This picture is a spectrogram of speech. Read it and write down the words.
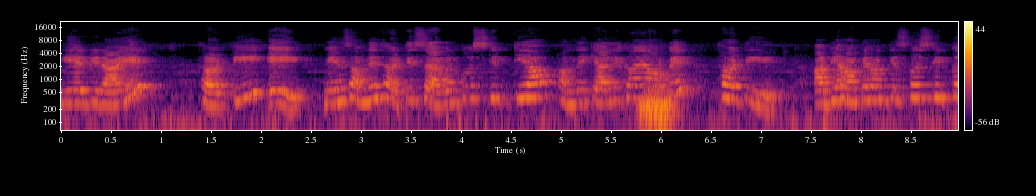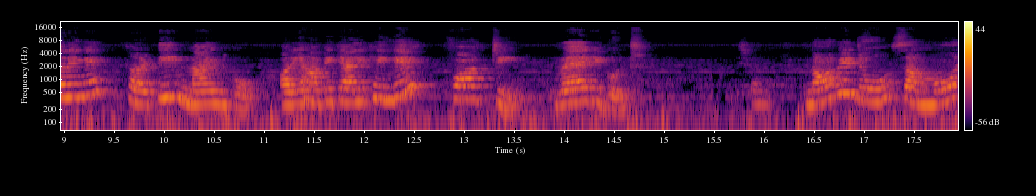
here we write 38 means हमने 37 को skip किया हमने क्या लिखा है यहाँ पे 38 अब यहाँ पे हम किसको skip करेंगे 39 को और यहाँ पे क्या लिखेंगे 40 very good now we do some more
